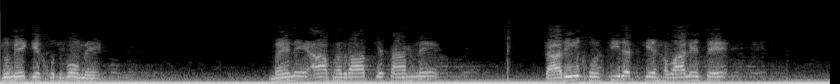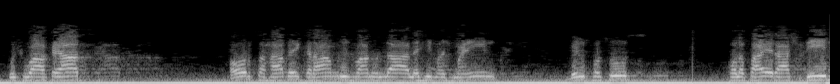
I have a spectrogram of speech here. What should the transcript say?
جمعے کے خطبوں میں میں نے آپ حضرات کے سامنے تاریخ و سیرت کے حوالے سے کچھ واقعات اور صحابہ کرام رضوان اللہ علیہ مجمعین، بالخصوص خلفائے راشدین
